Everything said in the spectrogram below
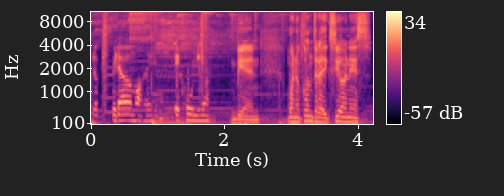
lo que esperábamos de, de junio. Bien. Bueno, contradicciones,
